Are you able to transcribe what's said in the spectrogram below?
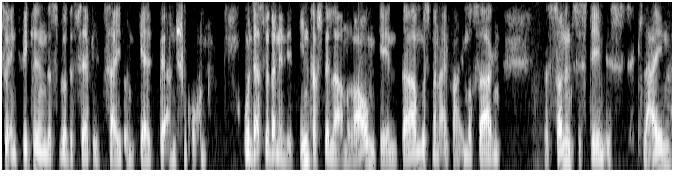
zu entwickeln, das würde sehr viel Zeit und Geld beanspruchen. Und dass wir dann in den interstellaren Raum gehen, da muss man einfach immer sagen, das Sonnensystem ist klein,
